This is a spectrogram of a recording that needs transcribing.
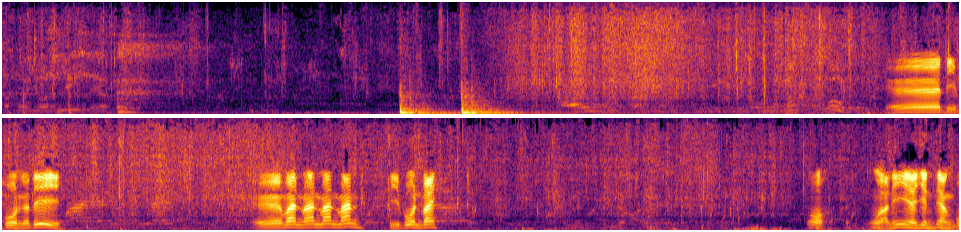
ตะโกนโยนอันเออตีปูนก็ตี เออ มันมันมันมันสีบนไป โอ้หัวนี่นะยินเสียงโบ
